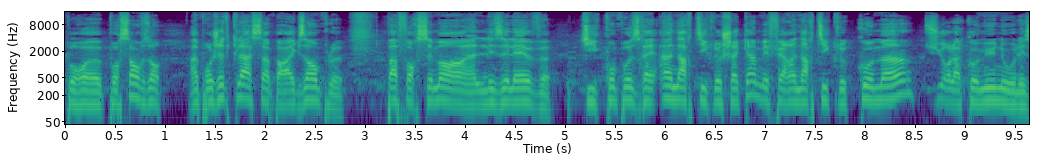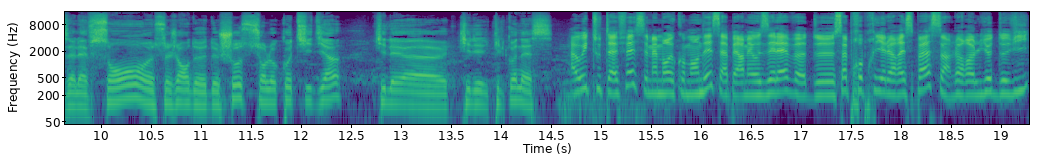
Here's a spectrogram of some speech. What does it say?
pour pour ça en faisant un projet de classe, hein, par exemple, pas forcément hein, les élèves qui composeraient un article chacun, mais faire un article commun sur la commune où les élèves sont, euh, ce genre de, choses sur le quotidien euh, qu'ils connaissent. Ah oui, tout à fait, c'est même recommandé, ça permet aux élèves de s'approprier leur espace, leur lieu de vie,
